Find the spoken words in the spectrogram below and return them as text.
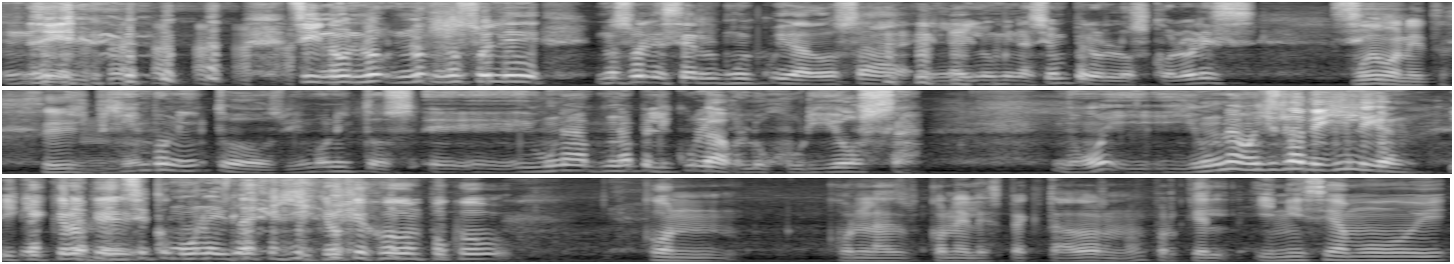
Sí, no, no, no, no suele, no suele ser muy cuidadosa en la iluminación, pero los colores Sí. Muy bonitos, Y sí. bien bonitos, bien bonitos. Eh, y una, una película lujuriosa, ¿no? Y, y una isla de Gilligan. Y que La- creo la que- como una isla de Gilligan. creo que juega un poco con, con, la- con el espectador, ¿no? Porque él inicia muy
